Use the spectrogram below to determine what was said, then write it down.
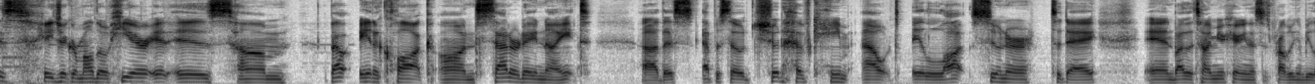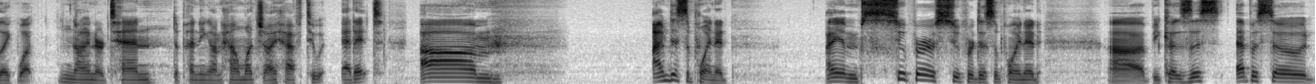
Guys, AJ Grimaldo here. It is um, about eight o'clock on Saturday night. Uh, this episode should have came out a lot sooner today, and by the time you're hearing this, it's probably gonna be like what nine or ten, depending on how much I have to edit. Um, I'm disappointed. I am super super disappointed uh, because this episode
